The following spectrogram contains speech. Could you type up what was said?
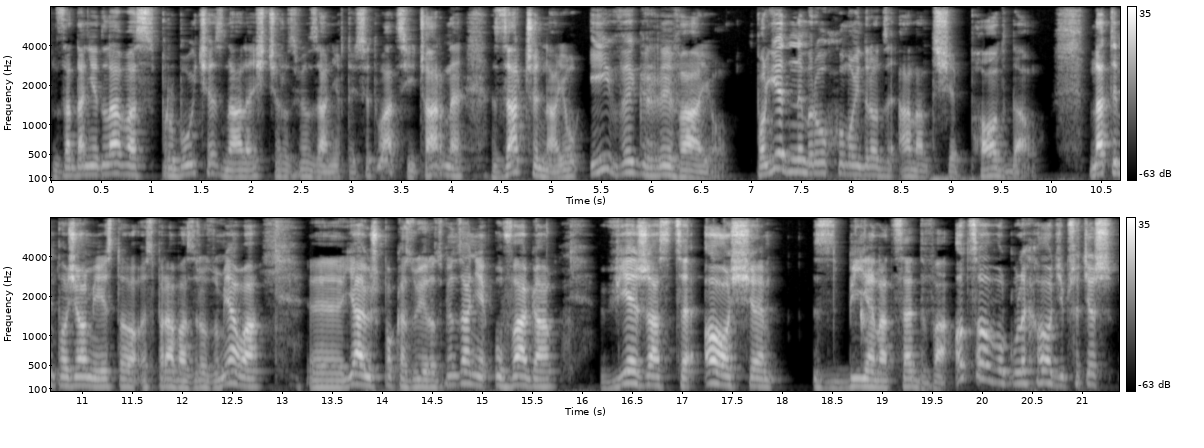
zadanie dla Was. Spróbujcie znaleźć rozwiązanie w tej sytuacji. Czarne zaczynają i wygrywają. Po jednym ruchu, moi drodzy, Anand się poddał. Na tym poziomie jest to sprawa zrozumiała. E, ja już pokazuję rozwiązanie. Uwaga, wieża z C8 zbija na C2. O co w ogóle chodzi? Przecież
